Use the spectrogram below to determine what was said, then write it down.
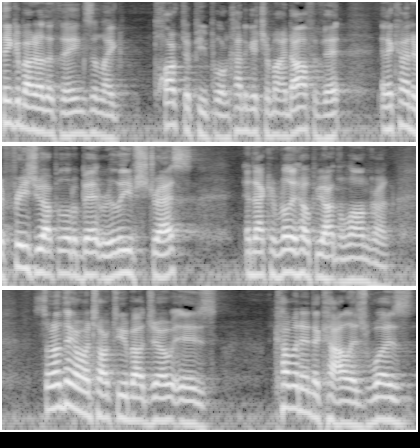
think about other things and like talk to people and kind of get your mind off of it. And it kind of frees you up a little bit, relieves stress, and that can really help you out in the long run. So, another thing I want to talk to you about, Joe, is coming into college was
